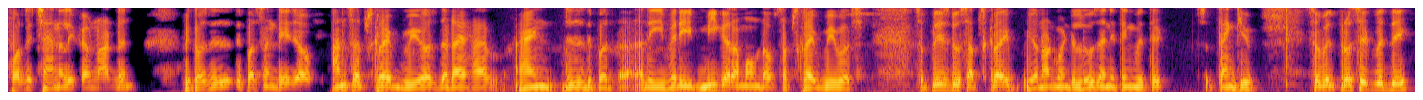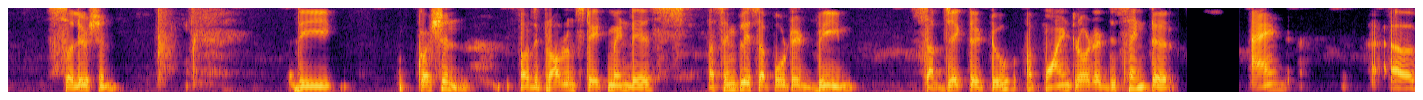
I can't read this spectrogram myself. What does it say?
for the channel if you have not done because this is the percentage of unsubscribed viewers that I have and this is the, uh, the very meager amount of subscribed viewers. So please do subscribe, you're not going to lose anything with it. So thank you. So we'll proceed with the solution. The question or the problem statement is a simply supported beam subjected to a point load at the center and a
